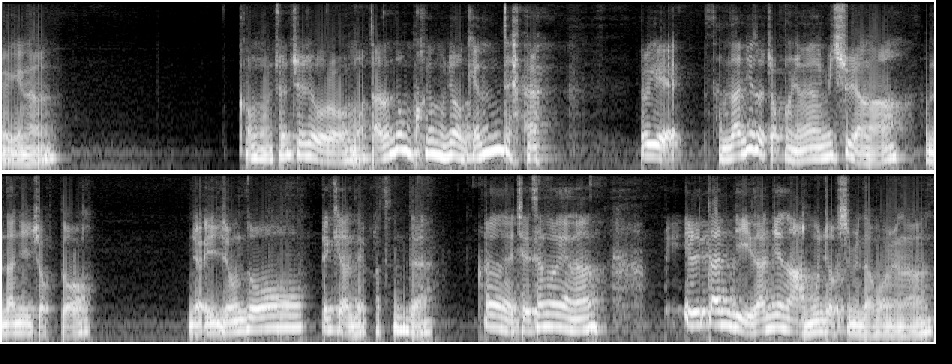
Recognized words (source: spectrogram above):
여기는. 그러면 전체적으로 뭐 다른 동은 크게 문제 없겠는데 여기 3단지도 조금 영향을 미치려나? 3단지 쪽도 이 정도밖에 안 될 것 같은데 그런데 제 생각에는 1단지, 2단지는 아무 문제 없습니다. 보면은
